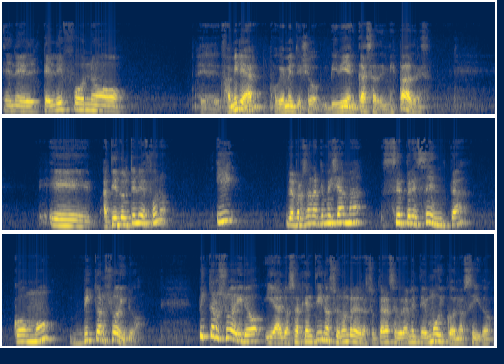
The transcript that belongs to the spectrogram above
en el teléfono eh, familiar, obviamente yo vivía en casa de mis padres, eh, atiendo el teléfono y la persona que me llama se presenta como Víctor Sueiro. Víctor Sueiro, y a los argentinos su nombre le resultará seguramente muy conocido,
